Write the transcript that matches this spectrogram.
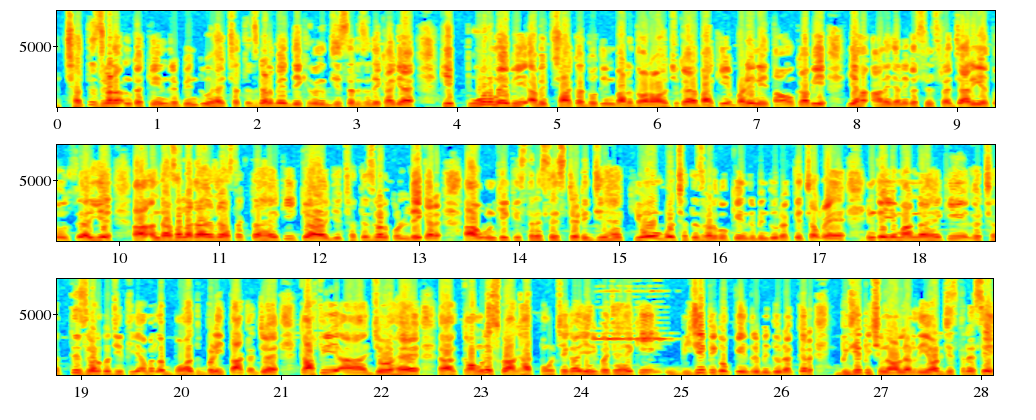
छत्तीसगढ़ उनका केंद्र बिंदु है। छत्तीसगढ़ में देखे जिस तरह से देखा गया कि पूर्व में भी अमित शाह का दो तीन बार दौरा हो चुका है बाकी बड़े नेताओं का भी यहाँ आने जाने का सिलसिला जारी है। तो ये अंदाज़ा लगाया जा सकता है कि ये छत्तीसगढ़ को लेकर उनकी किस तरह से स्ट्रेटेजी है क्यों वो छत्तीसगढ़ को केंद्र बिंदु रख के चल रहे हैं? इनका ये मानना है कि छत्तीसगढ़ को जीत लिया मतलब बहुत बड़ी ताकत जो है, काफ़ी जो है कांग्रेस को आघात पहुंचेगा। यही वजह है कि बीजेपी को केंद्र बिंदु रखकर बीजेपी चुनाव लड़ रही है। और जिस तरह से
